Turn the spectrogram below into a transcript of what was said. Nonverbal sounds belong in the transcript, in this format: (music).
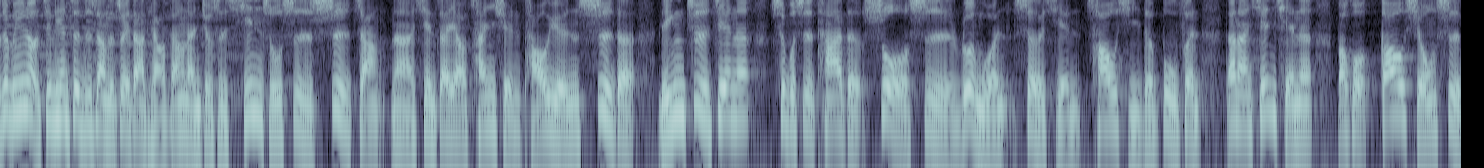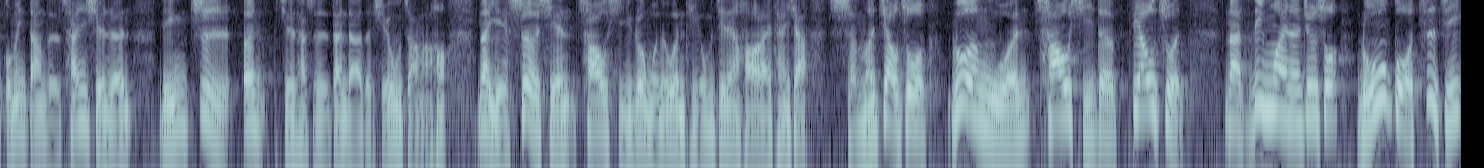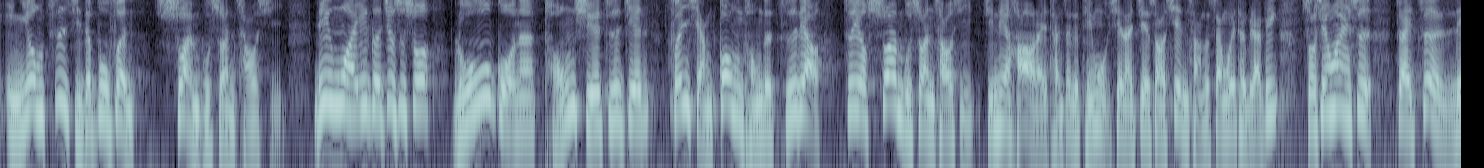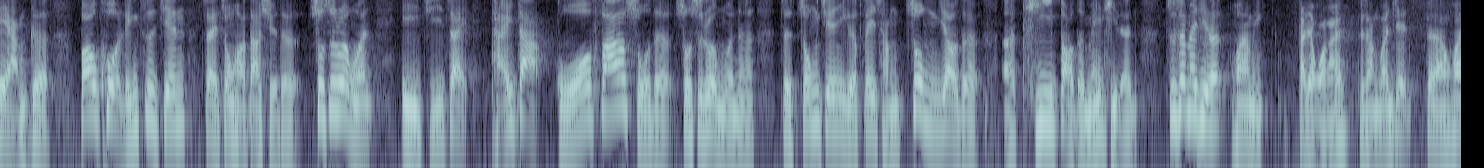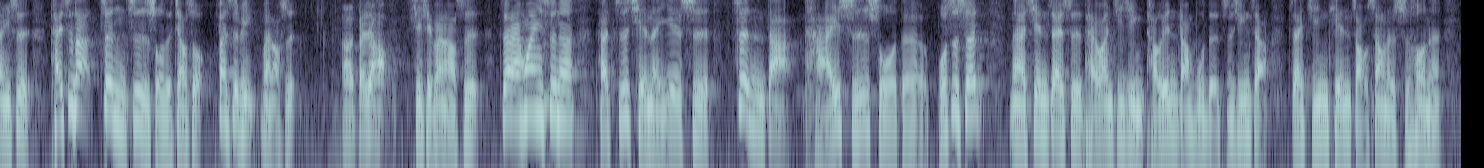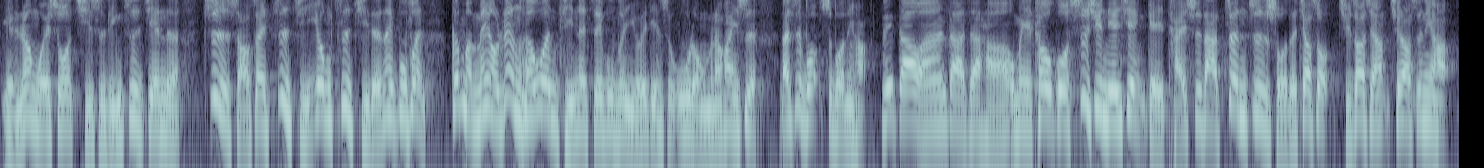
国众朋友，今天政治上的最大条，当然就是新竹市市长。那现在要参选桃园市的林志坚呢，是不是他的硕士论文涉嫌抄袭的部分？当然，先前呢，包括高雄市国民党的参选人林志恩，其实他是淡大的学务长了哈，那也涉嫌抄袭论文的问题。我们今天好好来谈一下，什么叫做论文抄袭的标准？那另外呢，就是说，如果自己引用自己的部分，算不算抄袭？另外一个就是说，如果呢，同学之间分享共同的资料，这又算不算抄袭？今天好好来谈这个题目。先来介绍现场的三位特别来宾。首先欢迎是在这两个，包括林志坚在中华大学的硕士论文，以及在台大国发所的硕士论文呢，这中间一个非常重要的呃踢爆的媒体人，资深媒体人黄阳明。大家晚安，非常关键，非常欢迎是台师大政治所的教授范世平范老师。啊，大家好，谢谢范老师。再来欢迎是呢，他之前呢也是正大台史所的博士生，那现在是台湾激进桃园党部的执行长。在今天早上的时候呢，也认为说，其实林志坚呢，至少在自己用自己的那部分根本没有任何问题，那这部分有一点是乌龙。我们来欢迎是蓝世博，世博你好。哎，大家晚安，大家好。我们也透过视讯连线给台师大政治所的教授曲兆祥，曲老师你好。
